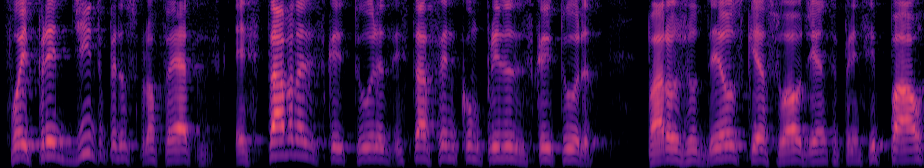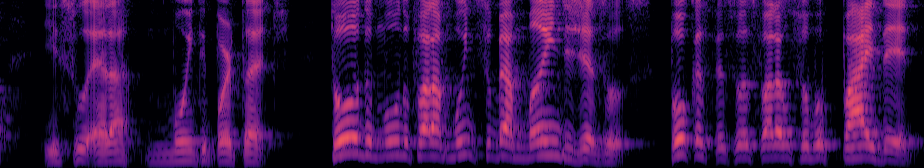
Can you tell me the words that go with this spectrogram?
foi predito pelos profetas, estava nas Escrituras, está sendo cumprido as Escrituras. Para os judeus, que é a sua audiência principal, isso era muito importante. Todo mundo fala muito sobre a mãe de Jesus. Poucas pessoas falam sobre o pai dele.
